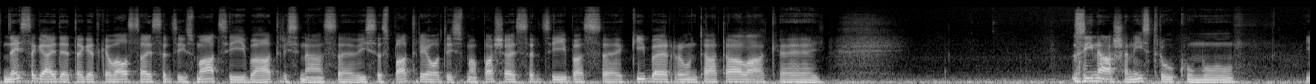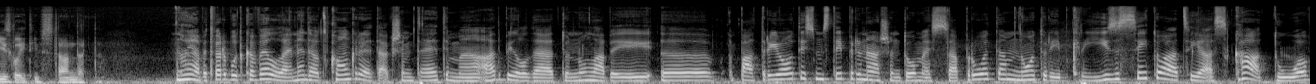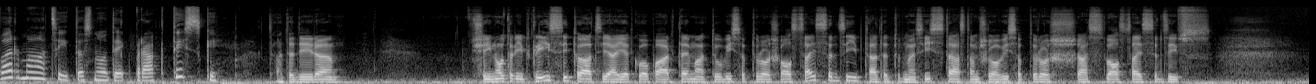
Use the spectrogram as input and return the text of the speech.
nesagaidiet tagad, ka valsts aizsardzības mācība atrisinās eh, visas patriotisma, pašaizsardzības, eh, kiber un tā tālāk eh, zināšanu iztrūkumu izglītības standarta. Nu jā, bet varbūt vēl, lai nedaudz konkrētāk šim tētim atbildētu, nu labi, patriotismu stiprināšanu, to mēs saprotam, noturība krīzes situācijās, kā to var mācīt, tas notiek praktiski? Tā tad ir šī noturības krīzes situācijā iet kopā ar tematu visaptvarošu valsts aizsardzību. Tātad mēs izstāstām šo visaptvarošās valsts aizsardzības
